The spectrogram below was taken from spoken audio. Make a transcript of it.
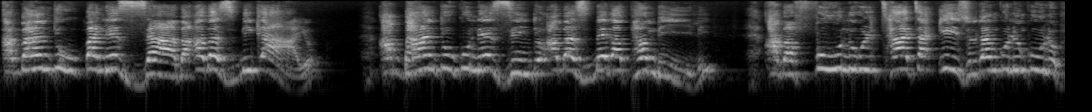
abantu banezaba abazibikayo. Abantu kunezinto abazibeka phambili. Abafuni ukulithatha izwi likaNkuluNkulu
